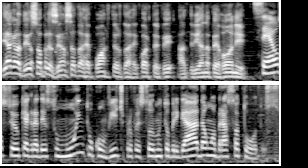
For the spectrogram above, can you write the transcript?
E agradeço a presença da repórter da Record TV, Adriana Perrone. Celso, eu que agradeço muito o convite, professor. Muito obrigada. Um abraço a todos.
